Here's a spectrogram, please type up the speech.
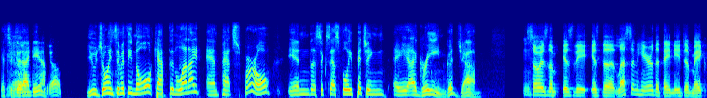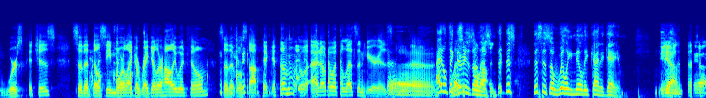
it's a good idea. Yeah. You joined Timothy Knoll, Captain Luddite, and Pat Spurl in the successfully pitching a, a green. Good job. So is the is the is the lesson here that they need to make worse pitches so that they'll seem more like a regular Hollywood film so that we'll stop picking them? I don't know what the lesson here is. Uh, I don't think there is a lesson. Th- This this is a willy nilly kind of game. Yeah. Yeah.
